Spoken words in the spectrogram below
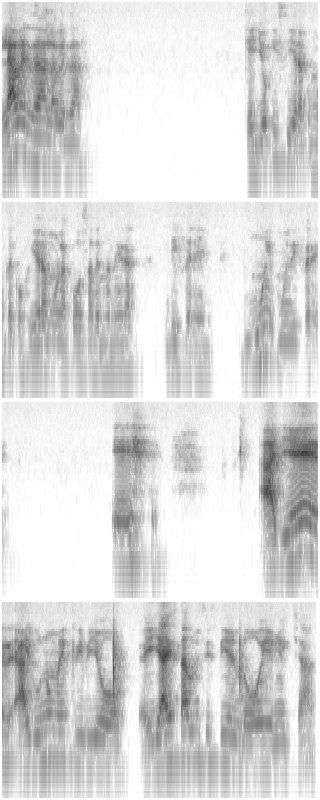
la verdad, la verdad, que yo quisiera como que cogiéramos la cosa de manera diferente, muy, muy diferente. Eh, ayer alguno me escribió y ha estado insistiendo hoy en el chat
